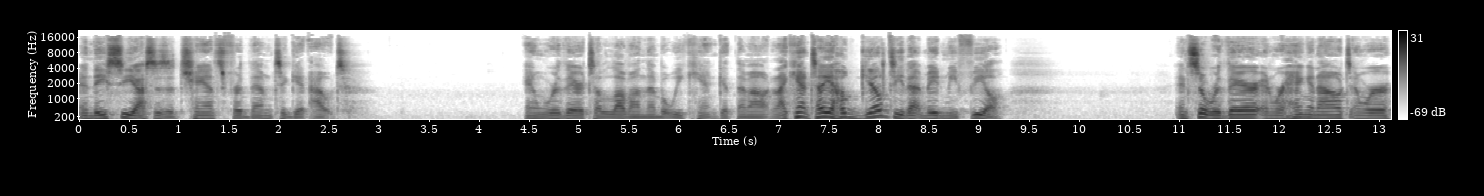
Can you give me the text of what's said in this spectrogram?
And they see us as a chance for them to get out. and we're there to love on them, but we can't get them out. And I can't tell you how guilty that made me feel. And so we're there and we're hanging out and we're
